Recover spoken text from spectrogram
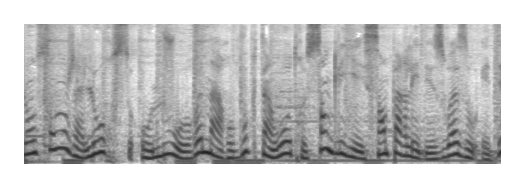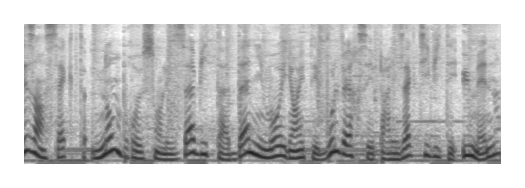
l'on songe à l'ours, au loup, au renard, au bouquetin ou autres sangliers, sans parler des oiseaux et des insectes, nombreux sont les habitats d'animaux ayant été bouleversés par les activités humaines,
